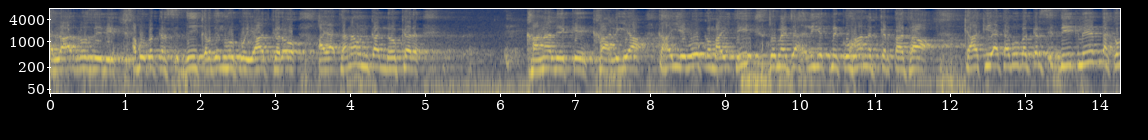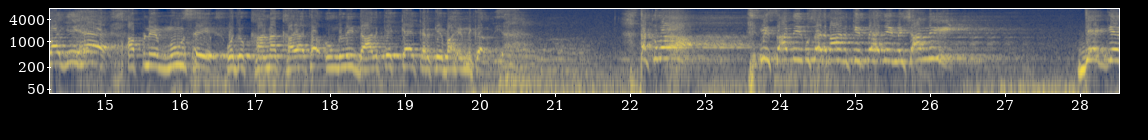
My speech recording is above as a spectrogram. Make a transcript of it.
حلال روزی بھی۔ ابو بکر صدیق رضی اللہ کو یاد کرو، آیا تھا نا ان کا نوکر؟ کھانا لے کے کھا لیا، کہا یہ وہ کمائی تھی جو میں جہلیت میں کوہانت کرتا تھا۔ کیا کیا تھا ابو بکر صدیق نے؟ تقوی یہ ہے، اپنے منہ سے وہ جو کھانا کھایا تھا، انگلی ڈال کے کہہ کر کے باہر نکال دیا۔ تقوی! مثالی مسلمان کی پہلی نشانی۔ دیگے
